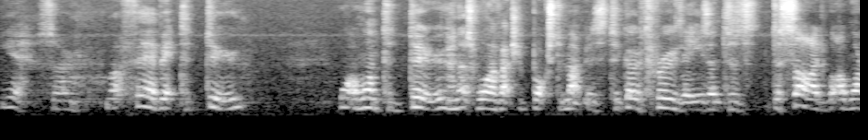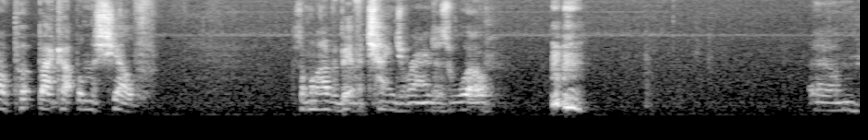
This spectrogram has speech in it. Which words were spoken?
yeah, so I've got a fair bit to do. What I want to do, and that's why I've actually boxed them up, is to go through these and to decide what I want to put back up on the shelf. Because I want to have a bit of a change around as well. Um,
